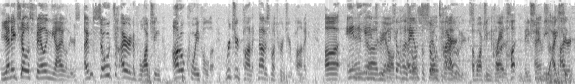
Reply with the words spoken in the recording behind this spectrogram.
The NHL is failing the Islanders. I'm so tired of watching Otto Koivula, Richard Panik, not as much Richard Panik, uh, Andy And, uh, the NHL has I am so tired Islanders of watching Grant Hutton. they shouldn't be so tired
